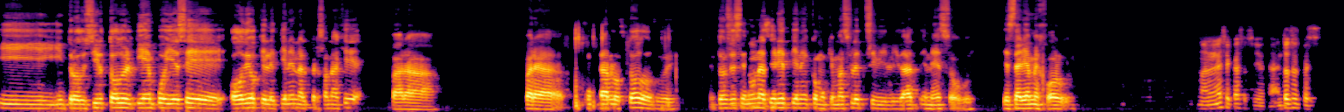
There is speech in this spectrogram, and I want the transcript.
y introducir todo el tiempo y ese odio que le tienen al personaje para, para juntarlos todos, güey. Entonces en una serie tienen como que más flexibilidad en eso, güey. Estaría mejor, güey. Bueno, en ese caso sí. o sea, entonces, pues,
